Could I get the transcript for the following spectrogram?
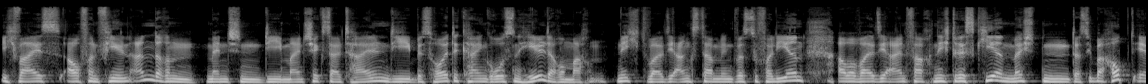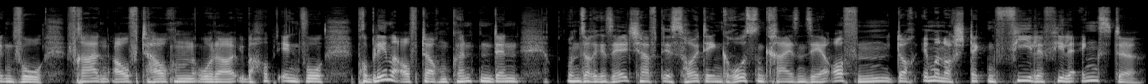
ich weiß auch von vielen anderen Menschen, die mein Schicksal teilen, die bis heute keinen großen Hehl darum machen. Nicht, weil sie Angst haben, irgendwas zu verlieren, aber weil sie einfach nicht riskieren möchten, dass überhaupt irgendwo Fragen auftauchen oder überhaupt irgendwo Probleme auftauchen könnten. Denn unsere Gesellschaft ist heute in großen Kreisen sehr offen, doch immer noch stecken viele, viele Ängste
